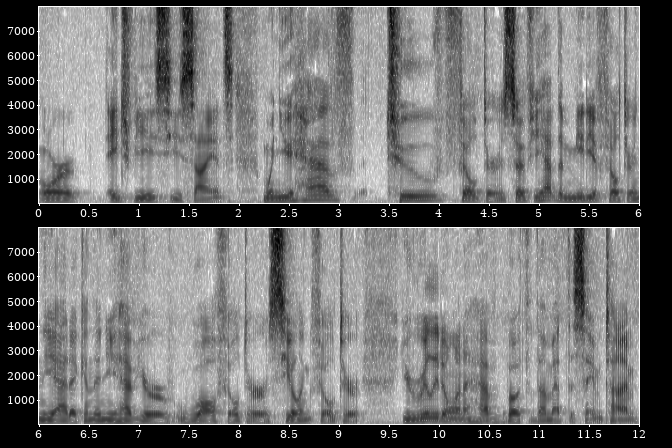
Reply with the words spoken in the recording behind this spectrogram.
or HVAC science. When you have two filters, so if you have the media filter in the attic, and then you have your wall filter or ceiling filter, you really don't want to have both of them at the same time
